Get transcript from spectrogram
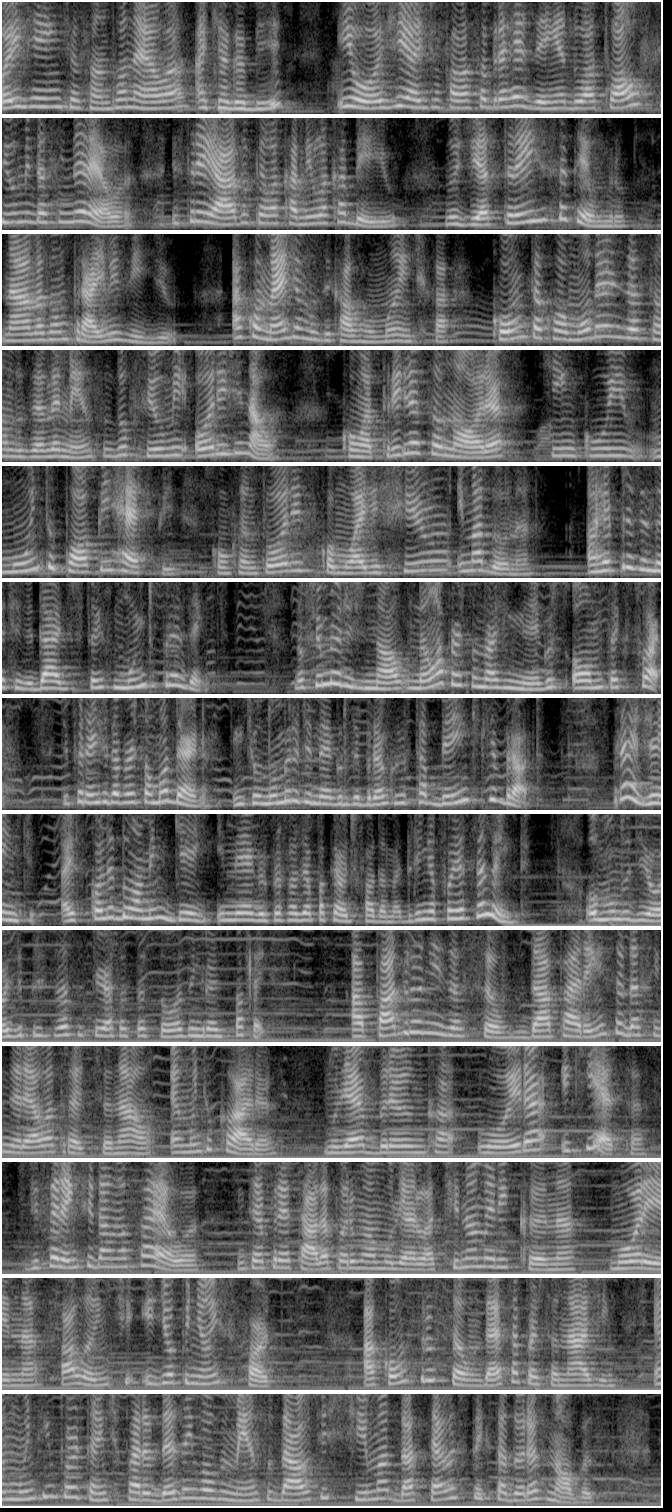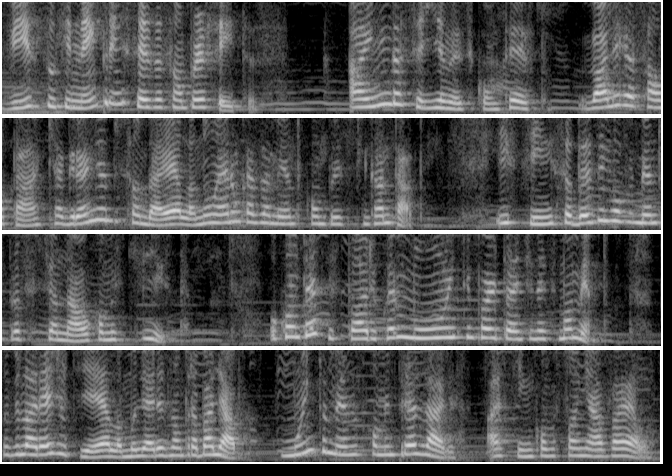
Oi, gente, eu sou a Antonella. Aqui é a Gabi. E hoje a gente vai falar sobre a resenha do atual filme da Cinderela, estreado pela Camila Cabello, no dia 3 de setembro, na Amazon Prime Video. A comédia musical romântica conta com a modernização dos elementos do filme original, com a trilha sonora que inclui muito pop e rap, com cantores como Ed Sheeran e Madonna. A representatividade se fez muito presente. No filme original, não há personagens negros ou homossexuais, diferente da versão moderna, em que o número de negros e brancos está bem equilibrado. Pra gente, a escolha do homem gay e negro para fazer o papel de fada madrinha foi excelente. O mundo de hoje precisa assistir essas pessoas em grandes papéis. A padronização da aparência da Cinderela tradicional é muito clara. Mulher branca, loira e quieta, diferente da nossa ela, interpretada por uma mulher latino-americana, morena, falante e de opiniões fortes. A construção dessa personagem é muito importante para o desenvolvimento da autoestima das telespectadoras novas, visto que nem princesas são perfeitas. Ainda seguindo esse contexto, vale ressaltar que a grande ambição da Ela não era um casamento com o príncipe encantado, e sim seu desenvolvimento profissional como estilista. O contexto histórico é muito importante nesse momento. No vilarejo de Ela, mulheres não trabalhavam, muito menos como empresárias, assim como sonhava ela.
